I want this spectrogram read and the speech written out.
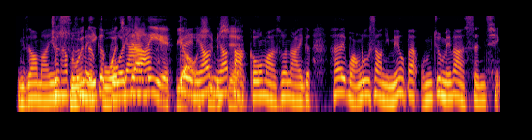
你知道吗？因为它不是每一个国家列表，对，你要你要打勾嘛，说哪一个？他在网络上你没有办，我们就没办法申请，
